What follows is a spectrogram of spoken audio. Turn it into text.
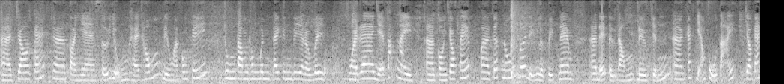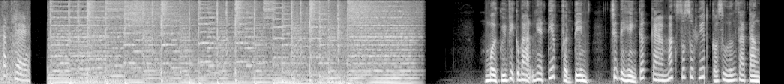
à, cho các à, tòa nhà sử dụng hệ thống điều hòa không khí, trung tâm thông minh Daikin VRV. Ngoài ra giải pháp này à, còn cho phép à, kết nối với Điện lực Việt Nam à, để tự động điều chỉnh à, các giảm phụ tải cho các khách hàng. Mời quý vị các bạn nghe tiếp phần tin. Trước tình hình các ca mắc sốt xuất huyết có xu hướng gia tăng,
